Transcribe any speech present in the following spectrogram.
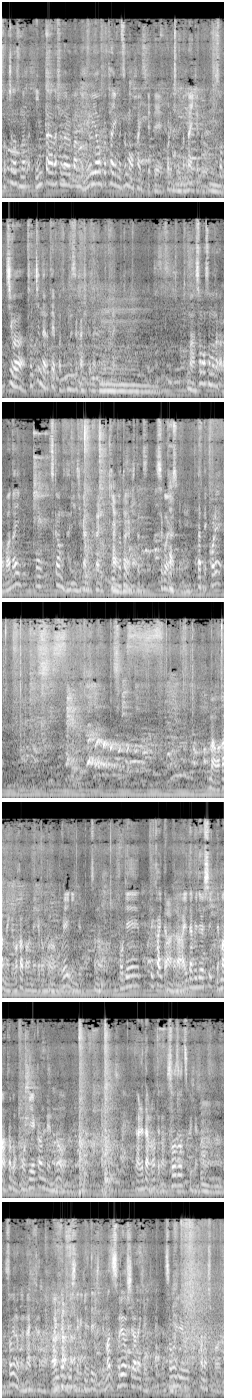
そっちのそのインターナショナル版のニューヨーク・タイムズも入っててこれちょっと今ないけど、ん。そっちはそっちになるとやっぱ難しくなる。とう思うねん。まあそもそもだから話題をつかむのに時間かかるっていうことが一つすごいある。確かに。ねだってこれまあわかんないけどわかるかわかんないけどこのウェイリングその捕鯨って書いてあったらはい IWC ってまあ多分捕鯨関連のあれだろうなとか想像つくじゃん、うん、そういうのがないから間振りしてか決めてりしてまずそれを知らなきゃいけない。そういう話もある。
